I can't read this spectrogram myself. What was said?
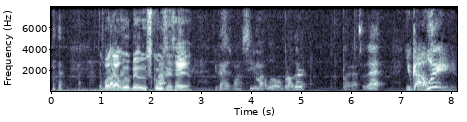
That boy got a little bit of loose screws in his head. You guys want to see my little brother? But after that, you gotta leave!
